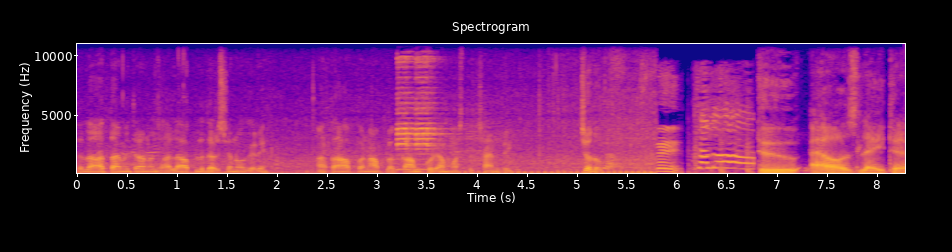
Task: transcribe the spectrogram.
चला आता मित्रांनो झालं आपलं दर्शन वगैरे. आता आपण आपलं काम करूया मस्त छानपैकी. चलो. Two hours later.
